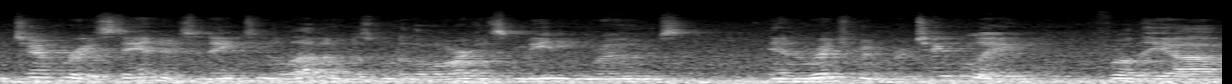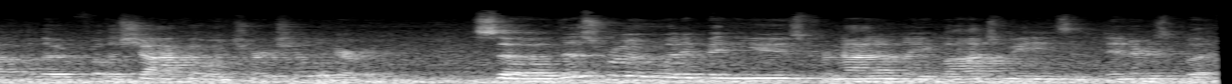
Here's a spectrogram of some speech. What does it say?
contemporary standards, in 1811 was one of the largest meeting rooms in Richmond, particularly for the uh, for the for the Shockoe and Church Hill area. So this room would have been used for not only lodge meetings and dinners, but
